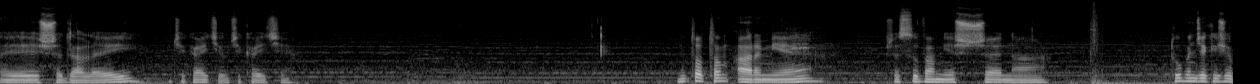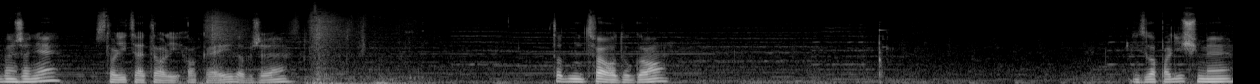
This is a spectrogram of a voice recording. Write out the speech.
y, jeszcze dalej. Uciekajcie, uciekajcie. No to tą armię przesuwam jeszcze na... Tu będzie jakieś oblężenie? Stolica Etoli, okej, dobrze. To nie trwało długo. I złapaliśmy...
